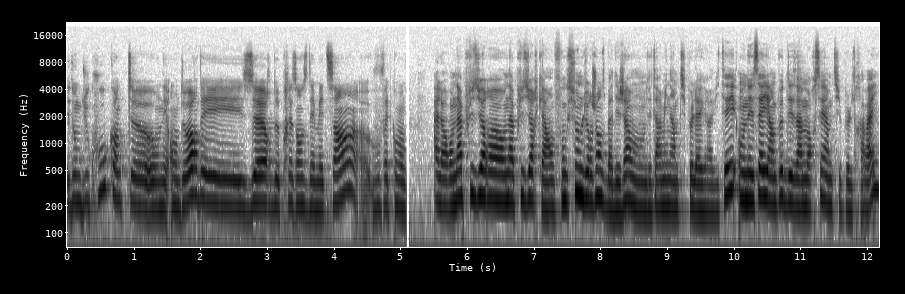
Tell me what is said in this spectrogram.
Et donc, du coup, quand euh, on est en dehors des heures de présence des médecins, euh, vous faites comment? Alors, on a plusieurs, euh, on a plusieurs cas. En fonction de l'urgence, bah, déjà, on détermine un petit peu la gravité. On essaye un peu de désamorcer un petit peu le travail.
